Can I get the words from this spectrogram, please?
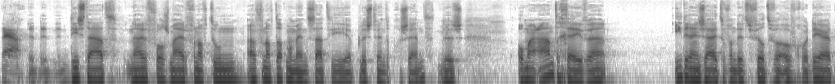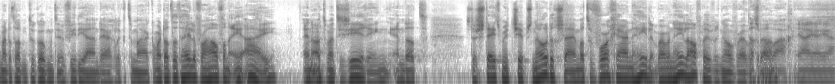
Nou ja, die staat, nou, volgens mij vanaf toen, eh, vanaf dat moment staat die eh, plus 20% Dus om maar aan te geven, iedereen zei toen van dit is veel te veel overgewaardeerd, maar dat had natuurlijk ook met Nvidia en dergelijke te maken. Maar dat het hele verhaal van AI en automatisering en dat er steeds meer chips nodig zijn, wat we vorig jaar een hele, waar we een hele aflevering over hebben Dat is gedaan. wel waar. Ja, ja, ja.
